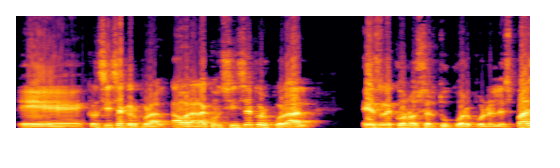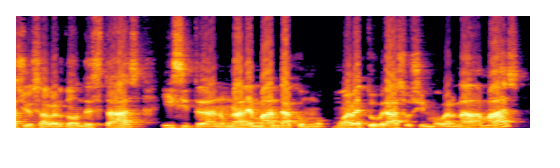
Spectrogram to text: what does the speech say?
Eh, conciencia corporal. Ahora, la conciencia corporal es reconocer tu cuerpo en el espacio, saber dónde estás y si te dan una demanda como mueve tu brazo sin mover nada más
